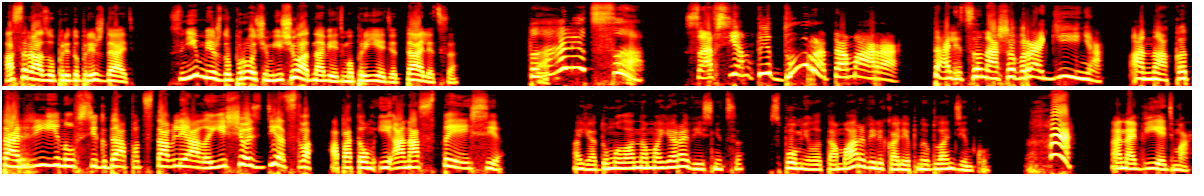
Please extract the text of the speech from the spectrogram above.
а сразу предупреждать. С ним, между прочим, еще одна ведьма приедет, Талица». «Талица? Совсем ты дура, Тамара! Талица наша врагиня! Она Катарину всегда подставляла, еще с детства, а потом и Анастейси!» «А я думала, она моя ровесница», — вспомнила Тамара великолепную блондинку. «Ха! Она ведьма.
